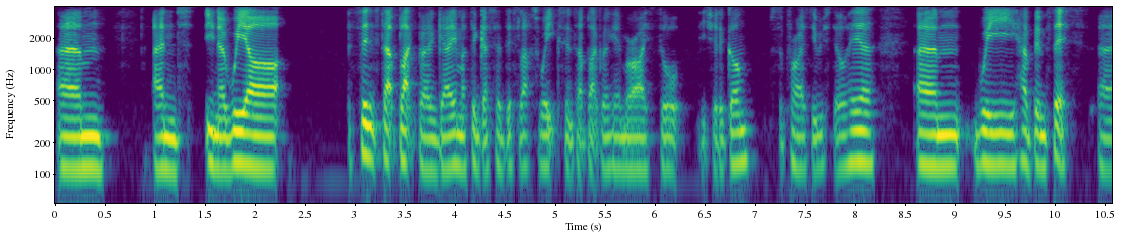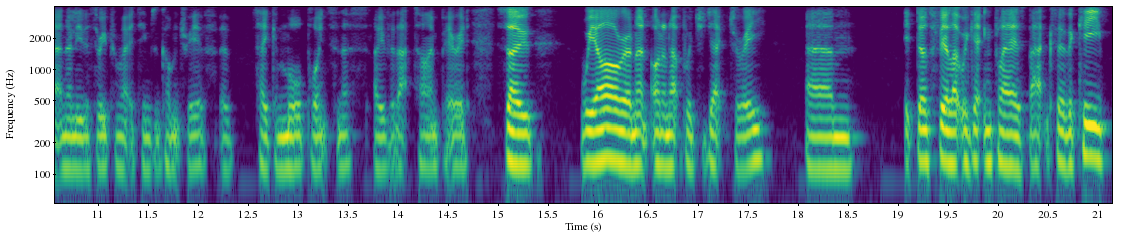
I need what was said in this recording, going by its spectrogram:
Um, and you know, we are since that Blackburn game. I think I said this last week. Since that Blackburn game, where I thought he should have gone, surprised he was still here. Um, we have been fifth, uh, and only the three promoted teams in commentary have, have, taken more points than us over that time period. So we are on an, on an upward trajectory. Um, it does feel like we're getting players back. So the key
